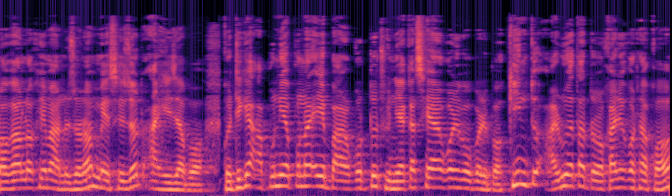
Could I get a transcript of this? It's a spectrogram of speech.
লগালগ সেই মানুহজনৰ মেছেজত আহি যাব। গতিকে আপুনি আপোনাৰ এই বাৰক'ডটো ধুনীয়াকৈ শ্বেয়াৰ কৰিব পাৰিব। কিন্তু আৰু এটা দৰকাৰী কথা কওঁ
